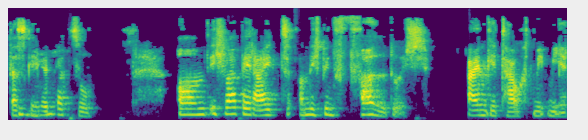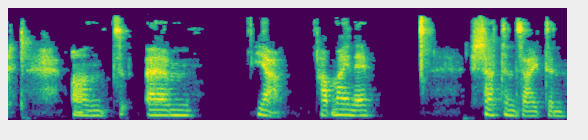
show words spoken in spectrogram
Das mhm. gehört dazu. Und ich war bereit und ich bin voll durch eingetaucht mit mir. Und ähm, ja, habe meine Schattenseiten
